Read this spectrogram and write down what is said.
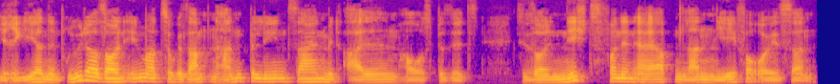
Die regierenden Brüder sollen immer zur gesamten Hand belehnt sein mit allem Hausbesitz. Sie sollen nichts von den ererbten Landen je veräußern.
